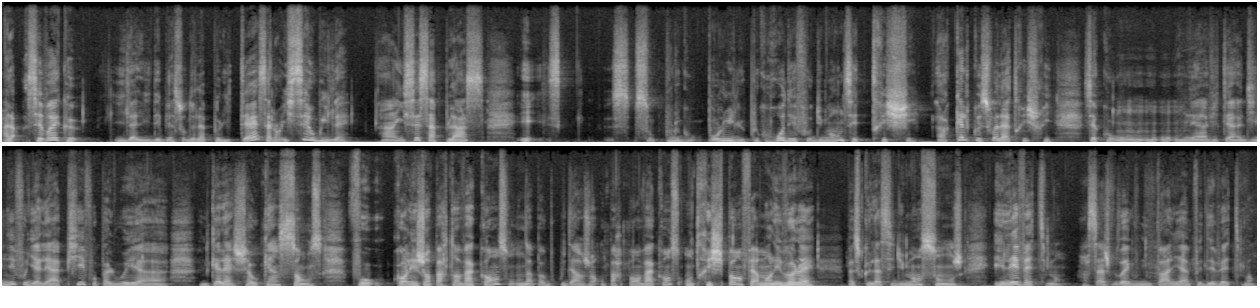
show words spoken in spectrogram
Alors, c'est vrai qu'il a l'idée, bien sûr, de la politesse. Alors, il sait où il est. Hein, il sait sa place. Et pour lui, le plus gros défaut du monde, c'est de tricher. Alors, quelle que soit la tricherie, c'est-à-dire qu'on est invité à un dîner, il faut y aller à pied, il ne faut pas louer une calèche, ça n'a aucun sens. Faut, quand les gens partent en vacances, on n'a pas beaucoup d'argent, on part pas en vacances, on triche pas en fermant les volets, parce que là, c'est du mensonge. Et les vêtements. Alors ça, je voudrais que vous nous parliez un peu des vêtements.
